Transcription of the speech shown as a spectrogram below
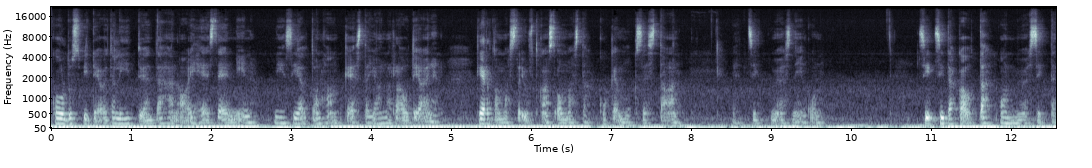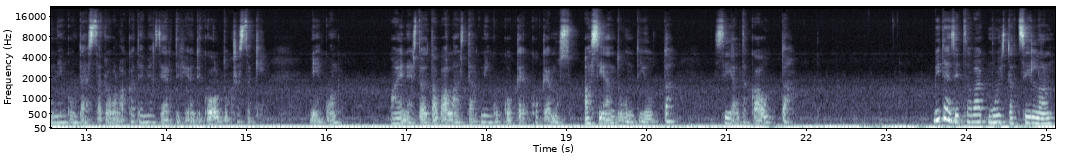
koulutusvideoita liittyen tähän aiheeseen, niin, niin sieltä on hankkeesta Janna Rautiainen kertomassa just kanssa omasta kokemuksestaan. Et sit myös niin kun sit, sitä kautta on myös sitten niin kuin tässä Doula Akatemian sertifiointikoulutuksessakin niin kuin aineistoa tavallaan sitä niin kuin koke, kokemusasiantuntijuutta sieltä kautta. Miten sitten sä vaikka muistat silloin,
